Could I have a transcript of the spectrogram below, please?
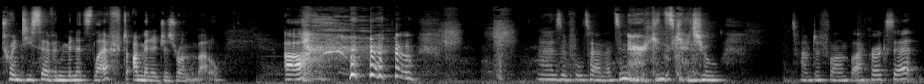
27 minutes left, I'm gonna just run the battle. Uh, as a full time, that's American schedule. Time to farm Blackrock set.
